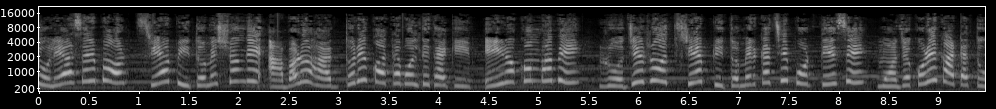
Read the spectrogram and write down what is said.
চলে আসার পর শ্রেয়া প্রীতমের সঙ্গে আবারও হাত ধরে কথা বলতে থাকি। এই রকম ভাবে রোজের রোজ শ্রেয়া প্রীতমের কাছে পড়তে এসে মজা করে কাটাতো।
